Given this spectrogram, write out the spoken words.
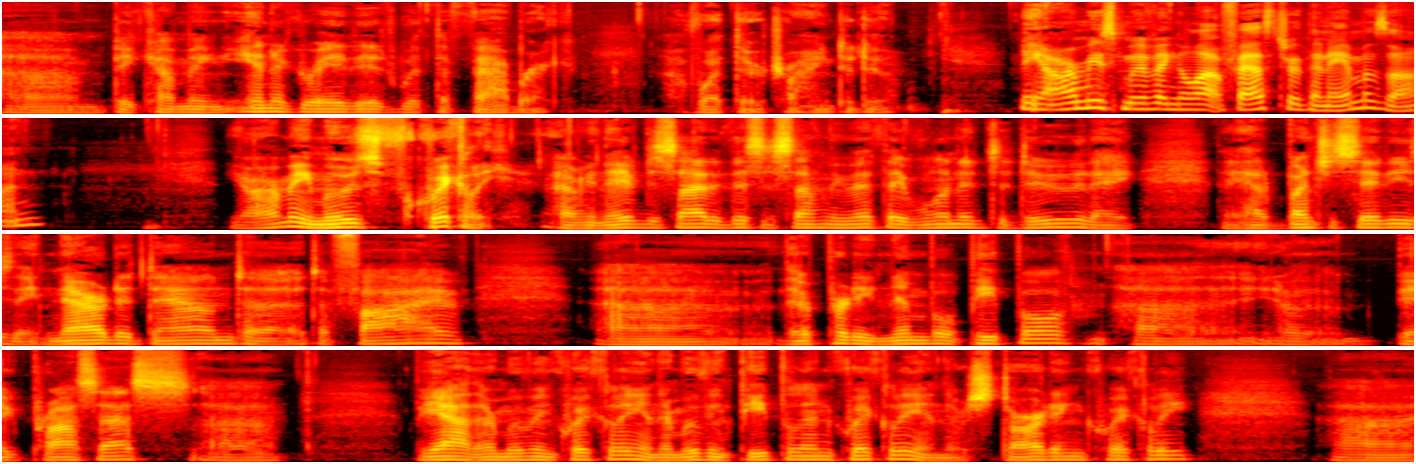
um, becoming integrated with the fabric of what they're trying to do. The Army's moving a lot faster than Amazon. The army moves quickly. I mean, they've decided this is something that they wanted to do. They they had a bunch of cities. They narrowed it down to to five. Uh, they're pretty nimble people. Uh, you know, big process. Uh, but yeah, they're moving quickly, and they're moving people in quickly, and they're starting quickly. Uh,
